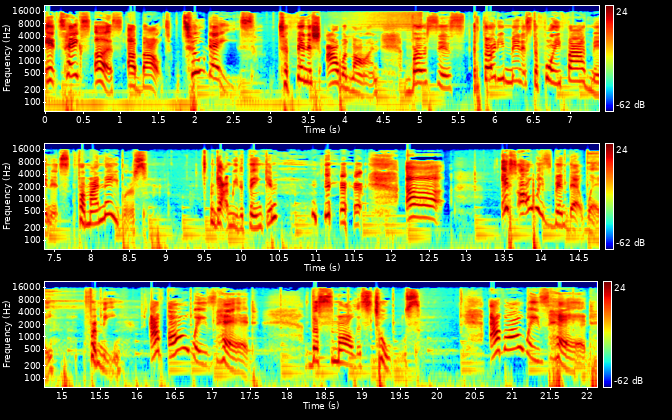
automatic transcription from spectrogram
it takes us about two days to finish our lawn versus 30 minutes to 45 minutes for my neighbors got me to thinking. uh, it's always been that way for me. I've always had the smallest tools. I've always had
